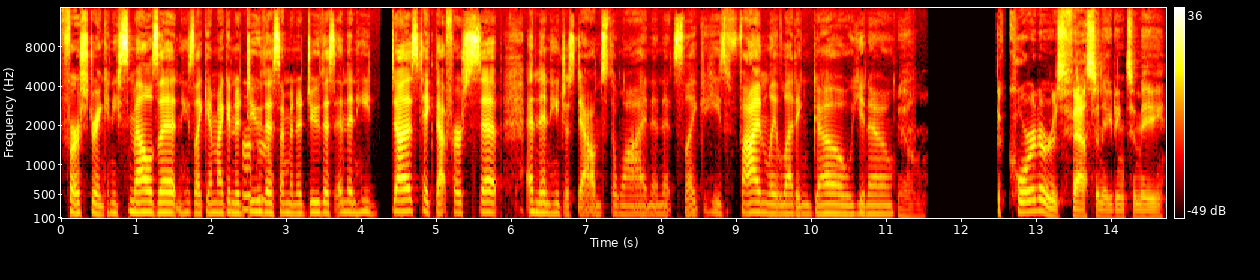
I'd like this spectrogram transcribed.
first drink and he smells it and he's like am i going to do Mhm. this? I'm going to do this. And then he does take that first sip and then he just downs the wine and it's like he's finally letting go you know? Yeah. The coroner is fascinating to me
